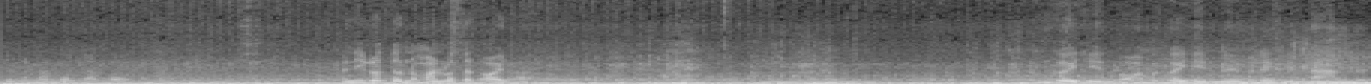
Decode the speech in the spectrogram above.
ตุนน้ำมันรถตัดอ้อย อันนี้รถเติมน้ำมันรถตัดอ้อยเหรอ เพิ่งเคยเห็นเพราะว่าไม่เคยเห็นเลยไม่ได้เห็นนานเลย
